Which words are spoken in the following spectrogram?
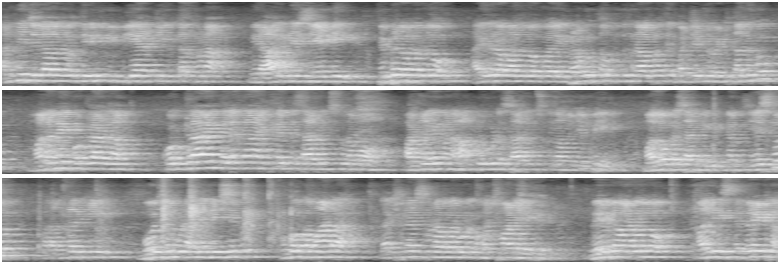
అన్ని జిల్లాలలో తిరిగి మీ బీఆర్టీ తరఫున మీరు ఆర్గనైజ్ చేయండి. ఫిబ్రవరిలో హైదరాబాద్లో ఒకవేళ ప్రభుత్వం ముందుకు రాకపోతే బడ్జెట్లో పెట్టినందుకు మనమే కొట్లాడదాం. కొట్లాడి తెలంగాణ ఎట్లయితే సాధించుకున్నామో అట్లాగే మన హక్కులు కూడా సాధించుకున్నామని చెప్పి మరొకసారి మీకు విజ్ఞప్తి చేస్తూ మనందరికీ భోజనం కూడా అన్నీ ఇంకొక మాట లక్ష్మీనరసింహరావు గారు కూడా మంచి మాట చెప్పారు. వేములవాడలో మళ్ళీ సెపరేట్గా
